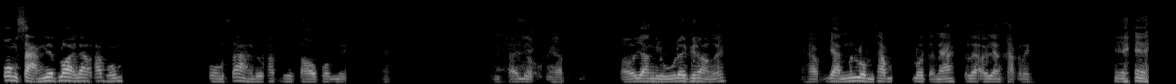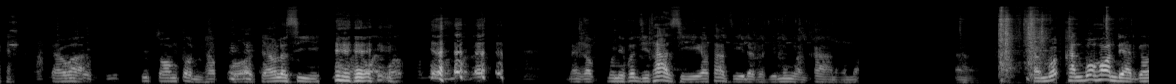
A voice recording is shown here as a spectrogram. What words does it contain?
โครงสร้างเรียบร้อยแล้วครับ ผมโครงสร้างดูครับดูเสาผมนี่ผมใช้เหล็กนะครับเสายางหรูเลยพี่น้องเอ้ยนะครับยันมันลมทำรถอะนะก็เลยเอายางขักเลย แต่ว่าสิบสองต้นครับอ๋อแถวละสี่ นะครับมันนี้เพิ่นสีท่าสีครับท่าสีแล้วก็สีมุงหลังคานะครับเนาะอ่าคันบ่คันบ่ฮ้อนแดดก็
